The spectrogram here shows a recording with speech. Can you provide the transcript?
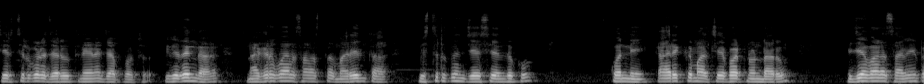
చర్చలు కూడా జరుగుతున్నాయని చెప్పవచ్చు. ఈ విధంగా నగరపాలక సంస్థ మరింత విస్తృతం చేసేందుకు కొన్ని కార్యక్రమాలు చేపట్టనున్నారు విజయవాడ సమీప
